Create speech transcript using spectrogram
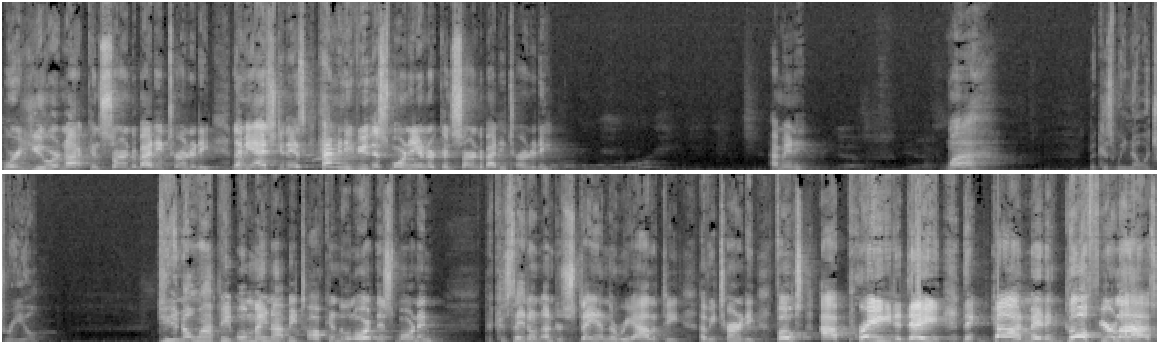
where you are not concerned about eternity. Let me ask you this. How many of you this morning are concerned about eternity? How many? Why? Because we know it's real. Do you know why people may not be talking to the Lord this morning? Because they don't understand the reality of eternity. Folks, I pray today that God may engulf your lives,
